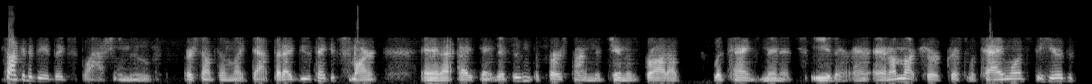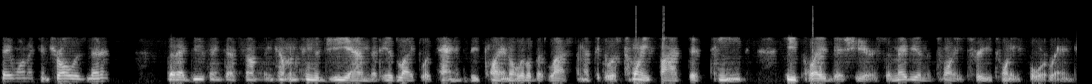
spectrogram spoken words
It's not going to be a big splashy move or something like that. But I do think it's smart, and I, I think this isn't the first time that Jim has brought up Letang's minutes either. And, and I'm not sure Chris Letang wants to hear that they want to control his minutes, but I do think that's something coming from the GM that he'd like Letang to be playing a little bit less than I think it was 25-15 he played this year, so maybe in the 23-24 range.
